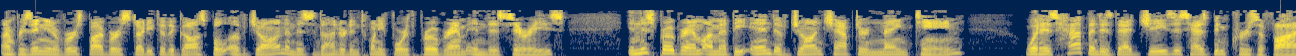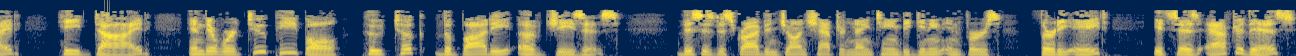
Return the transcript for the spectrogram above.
I'm presenting a verse by verse study through the Gospel of John, and this is the 124th program in this series. In this program, I'm at the end of John chapter 19. What has happened is that Jesus has been crucified, He died, and there were two people who took the body of Jesus. This is described in John chapter 19 beginning in verse 38. It says, After this,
